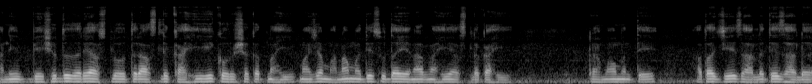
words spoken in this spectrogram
आणि बेशुद्ध जरी असलो तर असले काहीही करू शकत नाही. माझ्या मनामध्ये सुद्धा येणार नाही असलं काही. रमा म्हणते आता जे झालं ते झालं.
